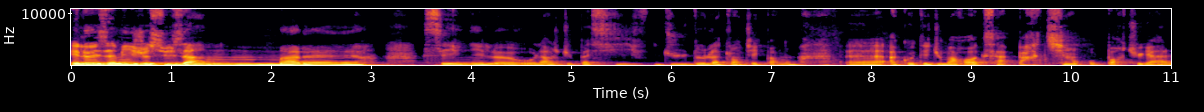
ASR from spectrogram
Hello les amis, je suis à Madère. C'est une île euh, au large du Pacifique, du, de l'Atlantique, pardon, euh, à côté du Maroc. Ça appartient au Portugal.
